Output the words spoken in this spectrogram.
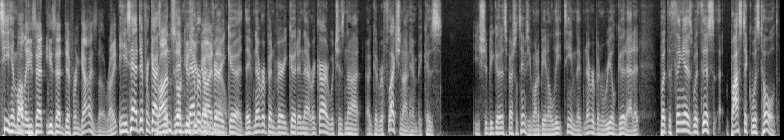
tee him well, up, he's had he's had different guys though, right? He's had different guys, Ron but Zook they've never been very now. good. They've never been very good in that regard, which is not a good reflection on him because you should be good at special teams. You want to be an elite team. They've never been real good at it. But the thing is, with this, Bostick was told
